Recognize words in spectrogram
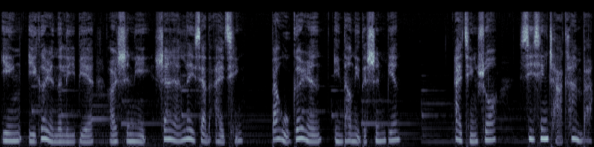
因一个人的离别而使你潸然泪下的爱情，把五个人引到你的身边。爱情说：“细心查看吧，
